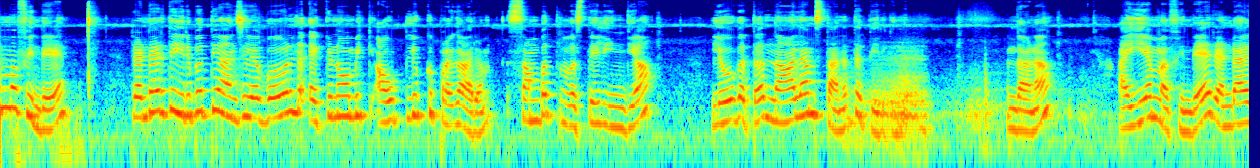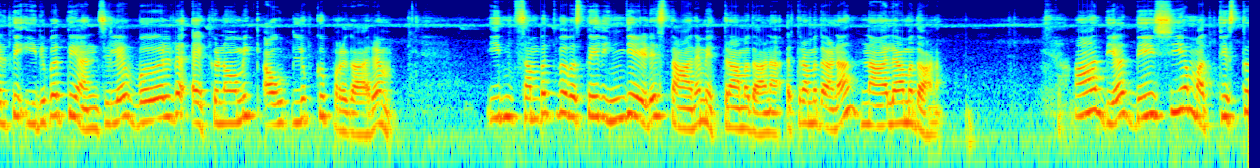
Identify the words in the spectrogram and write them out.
എം എഫിന്റെ രണ്ടായിരത്തി ഇരുപത്തി അഞ്ചിലെ വേൾഡ് എക്കണോമിക് ഔട്ട്ലുക്ക് പ്രകാരം സമ്പദ് വ്യവസ്ഥയിൽ ഇന്ത്യ ലോകത്ത് നാലാം സ്ഥാനത്തെത്തിയിരിക്കുന്നു. എന്താണ്? ഐ എം എഫിന്റെ രണ്ടായിരത്തി ഇരുപത്തി അഞ്ചിലെ വേൾഡ് എക്കണോമിക് ഔട്ട്ലുക്ക് പ്രകാരം ഇൻ സമ്പദ് വ്യവസ്ഥയിൽ ഇന്ത്യയുടെ സ്ഥാനം എത്രാമതാണ്? എത്രാമതാണ്? നാലാമതാണ്. ആദ്യ ദേശീയ മധ്യസ്ഥ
